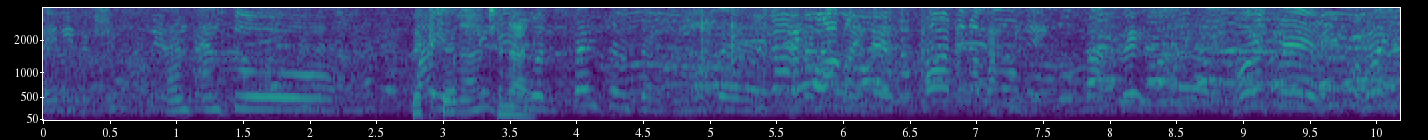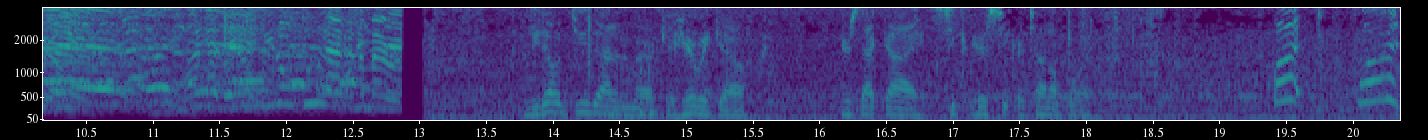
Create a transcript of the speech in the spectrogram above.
They need the shoe cleared. And, and to... Fix it tonight. To expensive something. Not, the, you got yeah, not like this. Apartment of buildings. Not safe. We don't do that in America. We don't do that in America. Here we go. Here's that guy. Secret. Here's Secret Tunnel Boy. What? What?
